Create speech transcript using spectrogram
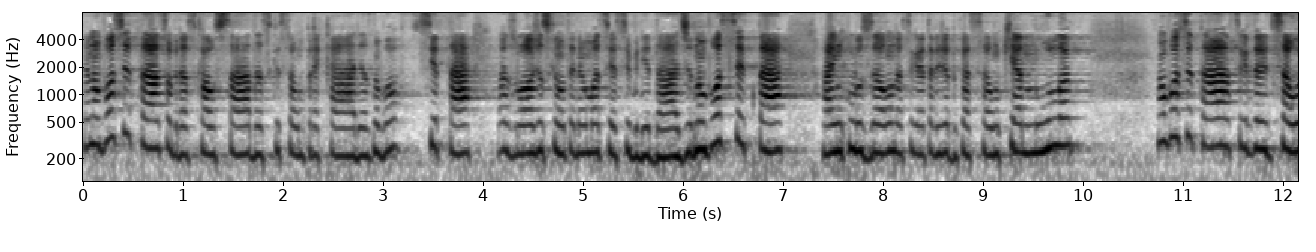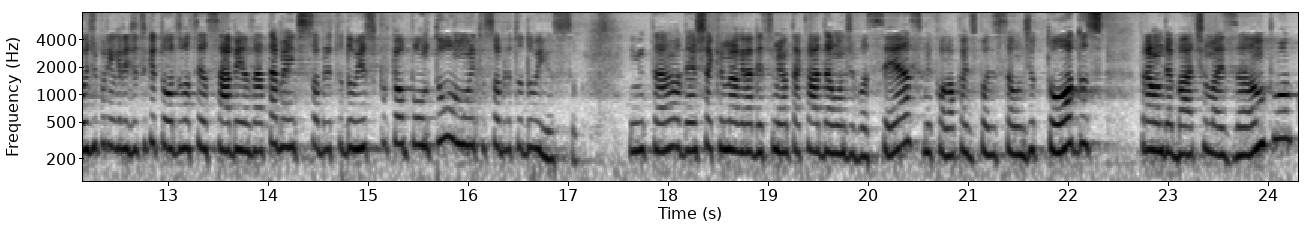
Eu não vou citar sobre as calçadas que são precárias, não vou citar as lojas que não têm nenhuma acessibilidade, não vou citar a inclusão da Secretaria de Educação, que é nula não vou citar a Secretaria de Saúde, porque acredito que todos vocês sabem exatamente sobre tudo isso, porque eu pontuo muito sobre tudo isso. Então, eu deixo aqui o meu agradecimento a cada um de vocês, me coloco à disposição de todos para um debate mais amplo.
